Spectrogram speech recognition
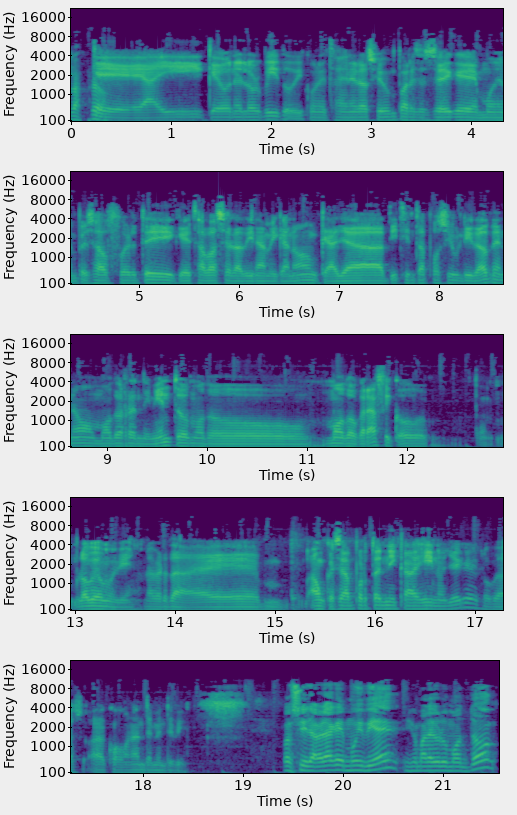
Las Pro. Que ahí quedó en el olvido y con esta generación parece ser que hemos empezado fuerte y que esta va a ser la dinámica, ¿no? Aunque haya distintas posibilidades, ¿no? Modo rendimiento, modo, modo gráfico, lo veo muy bien, la verdad. Eh, aunque sea por técnicas y no llegue, lo veo acojonantemente bien. Pues sí, la verdad que muy bien, yo me alegro un montón.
